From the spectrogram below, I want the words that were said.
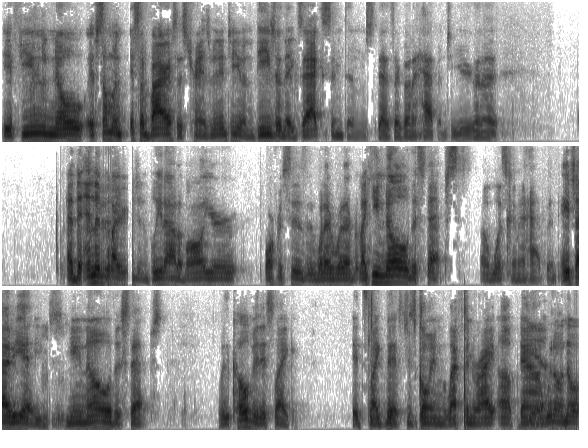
if you know, if someone, it's a virus that's transmitted to you, and these are the exact symptoms that are going to happen to you. You're gonna, at the end of it, you're gonna bleed out of all your orifices and whatever, whatever. Like you know the steps of what's going to happen. HIV/AIDS, mm-hmm. you know the steps. With COVID, it's like it's like this, just going left and right, up, down. Yeah. We don't know.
